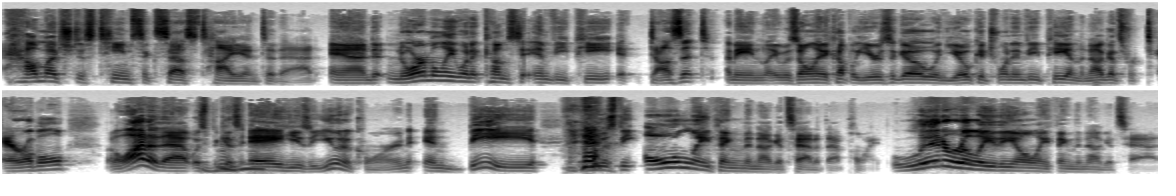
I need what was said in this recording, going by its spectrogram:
How much does team success tie into that? And normally, when it comes to MVP, it doesn't. I mean, it was only a couple years ago when Jokic won MVP and the Nuggets were terrible. But a lot of that was because mm-hmm. A, he's a unicorn, and B, he was the only thing the Nuggets had at that point. Literally the only thing the Nuggets had.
